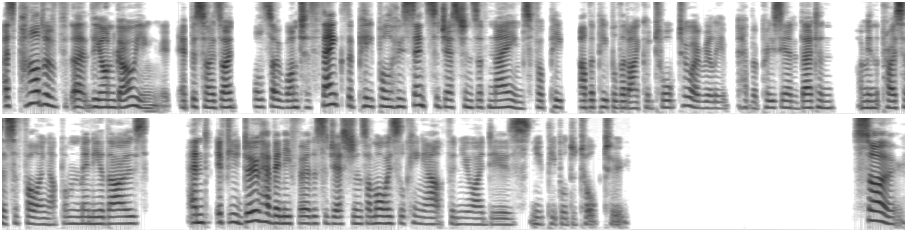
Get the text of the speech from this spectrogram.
As part of uh, the ongoing episodes, I also want to thank the people who sent suggestions of names for pe- other people that I could talk to. I really have appreciated that, and I'm in the process of following up on many of those. And if you do have any further suggestions, I'm always looking out for new ideas, new people to talk to. So,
